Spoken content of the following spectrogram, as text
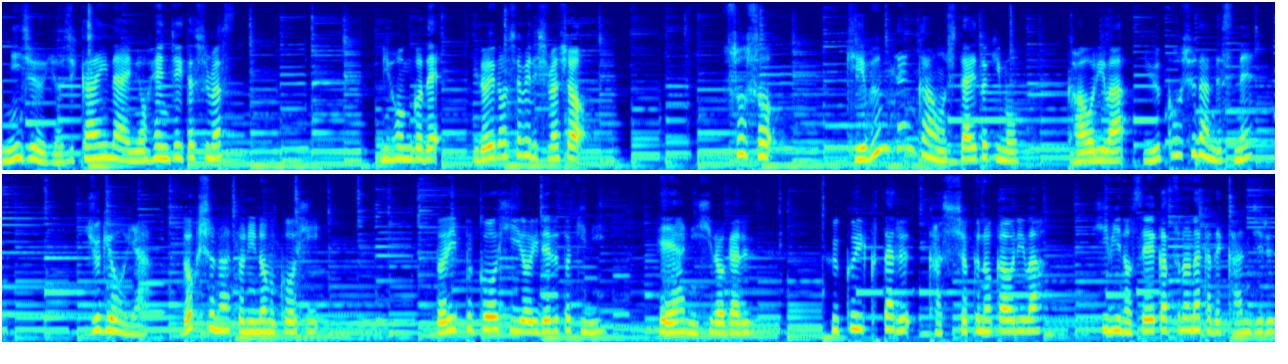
24時間以内にお返事いたします。日本語でいろいろおしゃべりしましょう。そうそう。気分転換をしたい時も香りは有効手段ですね。授業や読書の後に飲むコーヒー、ドリップコーヒーを入れる時に部屋に広がる福育たる褐色の香りは日々の生活の中で感じる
